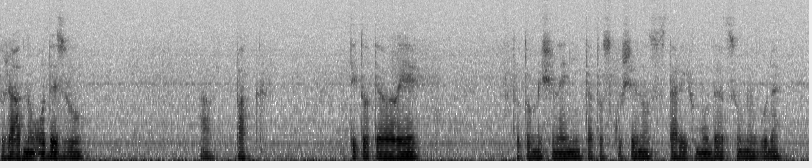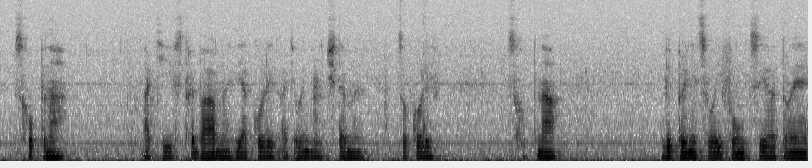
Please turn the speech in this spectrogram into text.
to žádnou odezvu. A pak tyto teorie, toto myšlení, tato zkušenost starých mudrců nebude schopna, ať ji vstřebáme jakkoliv, ať o ní čteme cokoliv, schopna vyplnit svoji funkci a to je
